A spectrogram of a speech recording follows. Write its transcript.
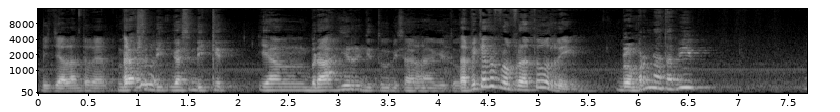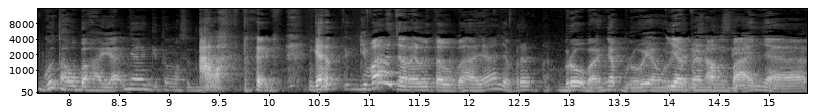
di jalan tuh kayak nggak sedi- nggak sedikit yang berakhir gitu di sana gitu. tapi kan lu belum pernah touring? Belum pernah tapi gue tahu bahayanya gitu maksud gue alah nggak gimana cara lu tahu bahayanya bro? Bro banyak bro yang udah ya memang saksi. banyak.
